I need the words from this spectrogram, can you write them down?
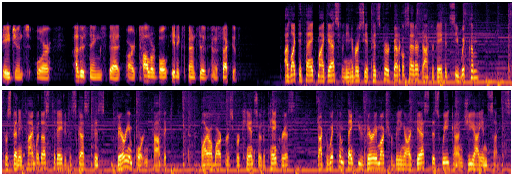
agents or other things that are tolerable, inexpensive, and effective. I'd like to thank my guest from the University of Pittsburgh Medical Center, Dr. David C. Whitcomb, for spending time with us today to discuss this very important topic biomarkers for cancer of the pancreas. Dr. Whitcomb, thank you very much for being our guest this week on GI Insights.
